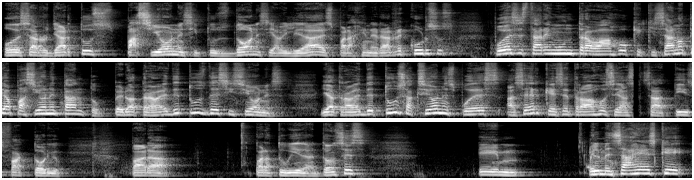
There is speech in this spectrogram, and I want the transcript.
o desarrollar tus pasiones y tus dones y habilidades para generar recursos, puedes estar en un trabajo que quizá no te apasione tanto, pero a través de tus decisiones, y a través de tus acciones puedes hacer que ese trabajo sea satisfactorio para, para tu vida. Entonces, em, el mensaje es que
